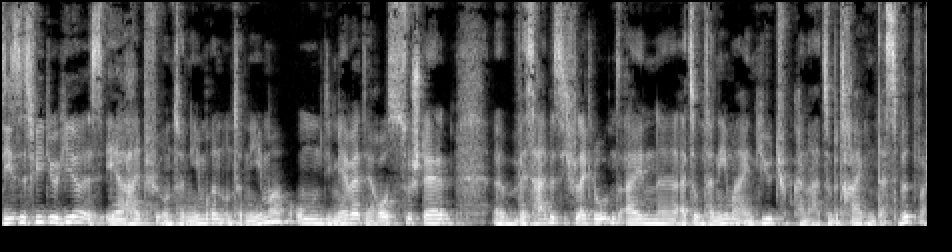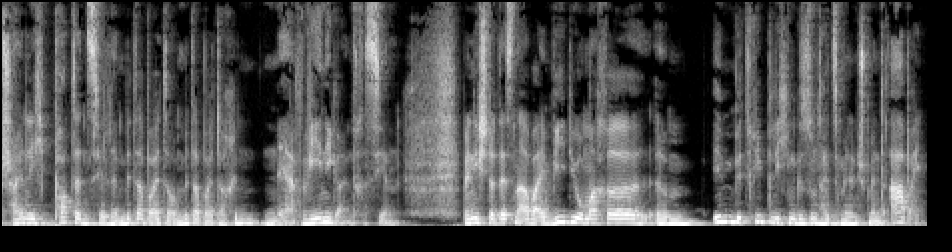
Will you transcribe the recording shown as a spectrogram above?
Dieses Video hier ist eher halt für Unternehmerinnen und Unternehmer, um die Mehrwerte herauszustellen, äh, weshalb es sich vielleicht lohnt, ein, äh, als Unternehmer einen YouTube-Kanal zu betreiben. Das wird wahrscheinlich potenzielle Mitarbeiter und Mitarbeiterinnen weniger interessieren. Wenn ich stattdessen aber ein Video mache, ähm, im betrieblichen Gesundheitsmanagement arbeiten,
